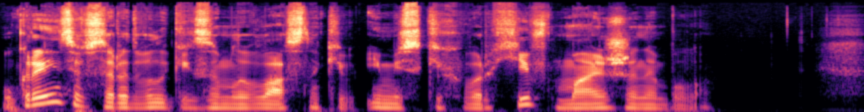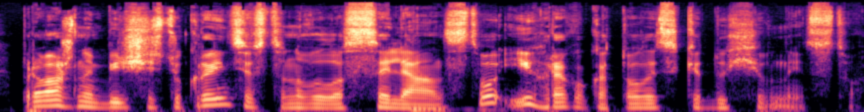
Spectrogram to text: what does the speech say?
Українців серед великих землевласників і міських верхів майже не було. Переважно більшість українців становило селянство і греко-католицьке духовництво.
